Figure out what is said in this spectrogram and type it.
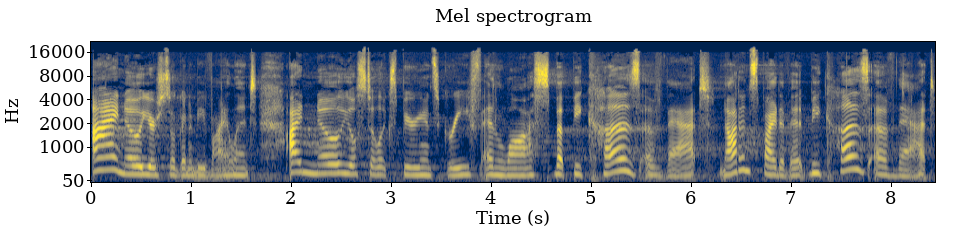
I know you're still going to be violent. I know you'll still experience grief and loss, but because of that, not in spite of it, because of that,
